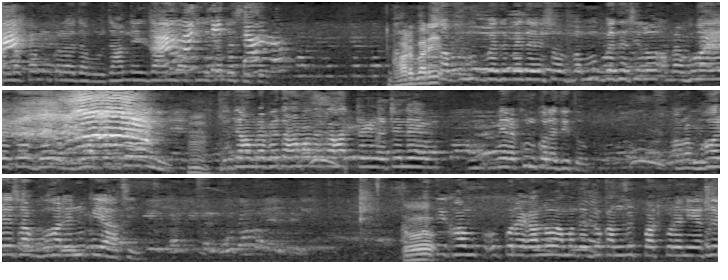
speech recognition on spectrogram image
আমরা কেমন করে যাব? জানি জান বাঁচিয়ে চলে এসেছি ঘর বাড়ি সব মুখ বেঁধে বেঁধে সব সব মুখ বেঁধেছিল। আমরা ভয়ে তো ঘর থেকে বেরোয়নি যদি আমরা বেঁধে আমাদেরকে হাত টেনে টেনে মেরে খুন করে দিত। আমরা ঘরে সব ঘরে লুকিয়ে আছি। তো ক্ষতিক্ষম করে গেল আমাদের দোকান লুটপাট করে নিয়েছে।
